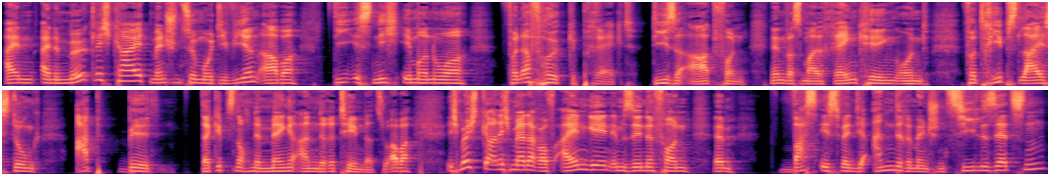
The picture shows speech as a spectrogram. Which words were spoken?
ein, eine Möglichkeit, Menschen zu motivieren, aber die ist nicht immer nur von Erfolg geprägt. Diese Art von, nennen wir es mal, Ranking und Vertriebsleistung abbilden. Da gibt's noch eine Menge andere Themen dazu. Aber ich möchte gar nicht mehr darauf eingehen im Sinne von, ähm, was ist, wenn dir andere Menschen Ziele setzen?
